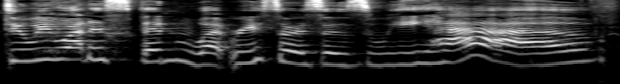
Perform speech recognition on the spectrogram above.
Do we want to spend what resources we have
